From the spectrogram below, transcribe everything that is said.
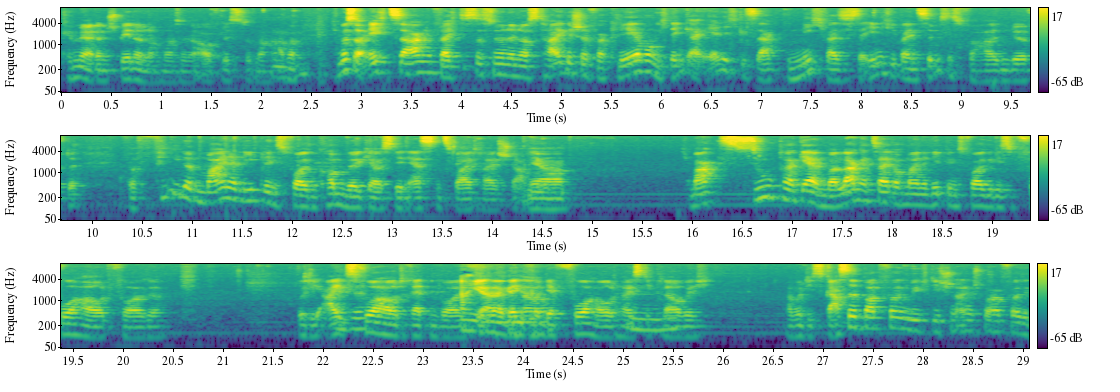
Können wir ja dann später nochmal so eine Auflistung machen. Aber ich muss auch echt sagen, vielleicht ist das nur eine nostalgische Verklärung. Ich denke ja ehrlich gesagt nicht, weil es sich da ähnlich wie bei den Simpsons verhalten dürfte. Aber viele meiner Lieblingsfolgen kommen wirklich aus den ersten zwei, drei Staffeln. Ja. Ich mag super gern, war lange Zeit auch meine Lieblingsfolge, diese Vorhaut-Folge. Wo die Eins Welche? Vorhaut retten wollen. Ach ja, weg genau. von der Vorhaut heißt die, Mhm. glaube ich. Aber die Scusselbutt-Folge, wie ich die schon angesprochen habe, Folge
